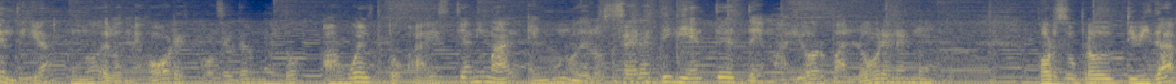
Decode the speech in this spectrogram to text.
en día, uno de los mejores negocios del mundo ha vuelto a este animal en uno de los seres vivientes de mayor valor en el mundo, por su productividad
